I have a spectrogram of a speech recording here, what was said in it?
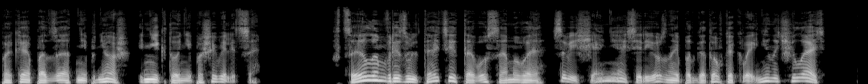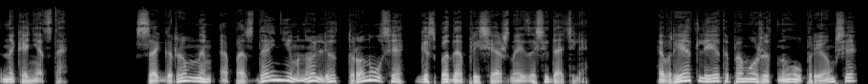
Пока под зад не пнешь, никто не пошевелится. В целом, в результате того самого совещания серьезная подготовка к войне началась, наконец-то. С огромным опозданием, но лед тронулся, господа присяжные заседатели. Вряд ли это поможет, но упремся,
